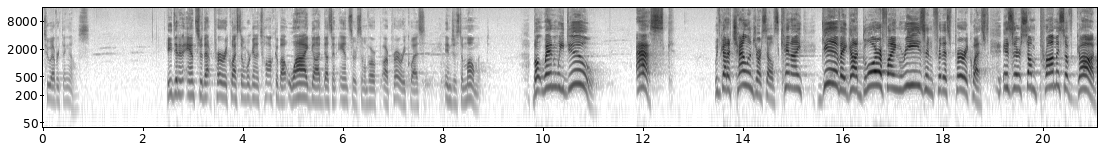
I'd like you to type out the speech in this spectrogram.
too everything else. He didn't answer that prayer request, and we're going to talk about why God doesn't answer some of our, our prayer requests in just a moment. But when we do ask, we've got to challenge ourselves. Can I give a God glorifying reason for this prayer request? Is there some promise of God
